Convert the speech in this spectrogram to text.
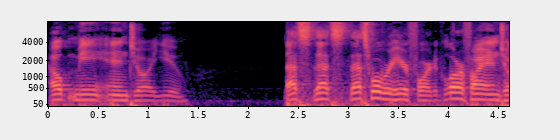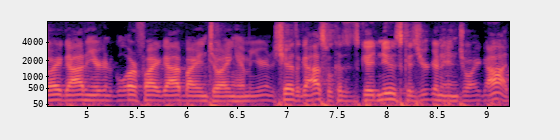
help me enjoy you. That's, that's, that's what we're here for to glorify and enjoy God, and you're going to glorify God by enjoying Him, and you're going to share the gospel because it's good news because you're going to enjoy God.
